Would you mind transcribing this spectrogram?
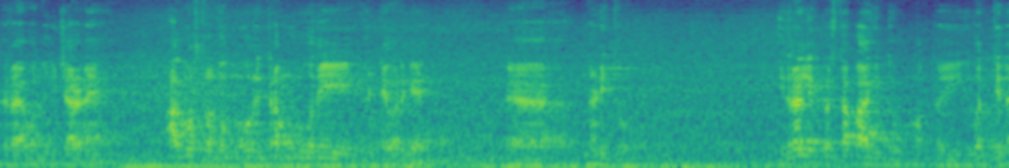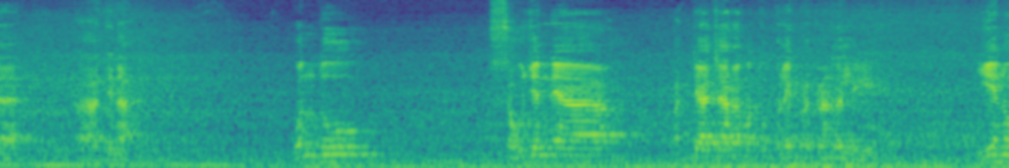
ಇದರ ಒಂದು ವಿಚಾರಣೆ ಆಲ್ಮೋಸ್ಟ್ ಒಂದು ಮೂರರಿಂದ ಮೂರುವರೆ ಗಂಟೆವರೆಗೆ ನಡೀತು. ಇದರಲ್ಲಿ ಪ್ರಸ್ತಾಪ ಆಗಿತ್ತು ಇವತ್ತಿನ ದಿನ. ಒಂದು ಸೌಜನ್ಯ ಅತ್ಯಾಚಾರ ಮತ್ತು ಕೊಲೆ ಪ್ರಕರಣದಲ್ಲಿ ಏನು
